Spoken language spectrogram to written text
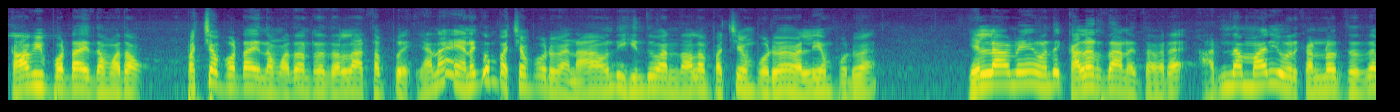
காவி போட்டால் இந்த மதம் பச்சை போட்டால் இந்த மதம்ன்றதெல்லாம் தப்பு. ஏன்னா எனக்கும் பச்சை போடுவேன். நான் வந்து ஹிந்துவாக இருந்தாலும் பச்சையும் போடுவேன் வெள்ளையும் போடுவேன். எல்லாமே வந்து கலர் தானே தவிர அந்த மாதிரி ஒரு கண்ணோட்டத்தை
